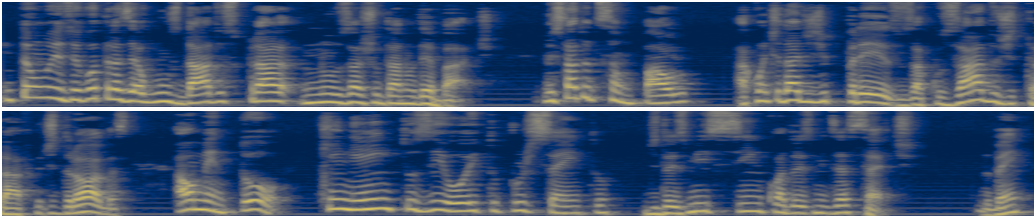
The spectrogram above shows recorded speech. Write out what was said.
Então, Luiz, eu vou trazer alguns dados para nos ajudar no debate. No estado de São Paulo, a quantidade de presos acusados de tráfico de drogas aumentou 508% de 2005 a 2017. Tudo bem?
